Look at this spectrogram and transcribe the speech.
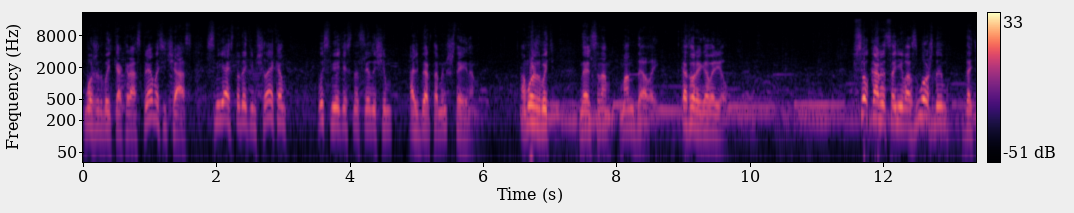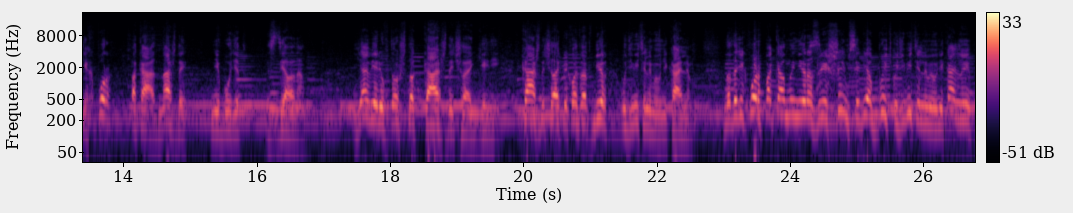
Может быть, как раз прямо сейчас, смеясь над этим человеком, вы смеетесь над следующим Альбертом Эйнштейном. А может быть, Нельсоном Манделой, который говорил, все кажется невозможным до тех пор, пока однажды не будет сделано. Я верю в то, что каждый человек гений. Каждый человек приходит в этот мир удивительным и уникальным. Но до тех пор, пока мы не разрешим себе быть удивительными, уникальными,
